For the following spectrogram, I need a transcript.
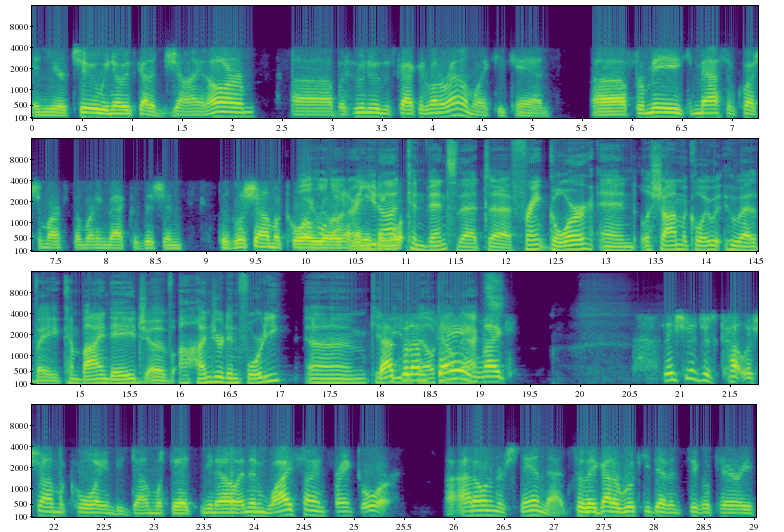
in year two. We know he's got a giant arm, uh, but who knew this guy could run around like he can? Uh, for me, massive question mark at the running back position. Does LeSean McCoy well, really. Are you not convinced that uh, Frank Gore and LeSean McCoy, who have a combined age of 140, um, can That's be what the I'm bell saying. Like, they should have just cut LeSean McCoy and be done with it, you know. And then why sign Frank Gore? I, I don't understand that. So they got a rookie Devin Singletary.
